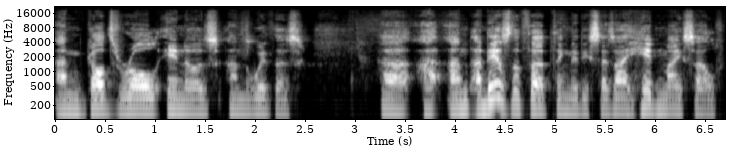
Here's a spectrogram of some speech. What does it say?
and God's role in us and with us. Uh, and, and here's the third thing that he says I hid myself.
